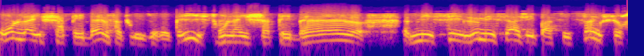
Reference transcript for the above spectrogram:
on l'a échappé belle, enfin tous les européistes, on l'a échappé belle, mais c'est le message est passé 5 sur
